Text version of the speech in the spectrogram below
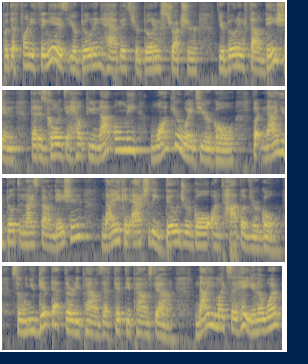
But the funny thing is, you're building habits, you're building structure, you're building foundation that is going to help you not only walk your way to your goal, but now you've built a nice foundation. Now you can actually build your goal on top of your goal. So when you get that 30 pounds, that 50 pounds down, now you might say, hey, you know what?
